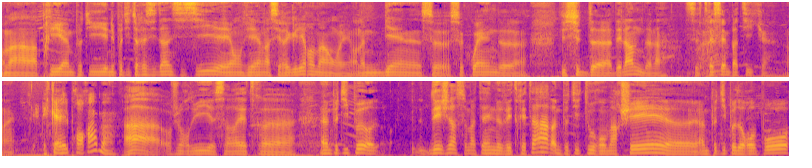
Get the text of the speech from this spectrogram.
on a pris un petit, une petite résidence ici et on vient assez régulièrement. Ouais. On aime bien ce, ce coin de, du sud de- des Landes là. C'est très sympathique. Ouais. Et quel est le programme? Ah, aujourd'hui, ça va être euh, un petit peu. Déjà ce matin, levé très tard, un petit tour au marché, euh, un petit peu de repos,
